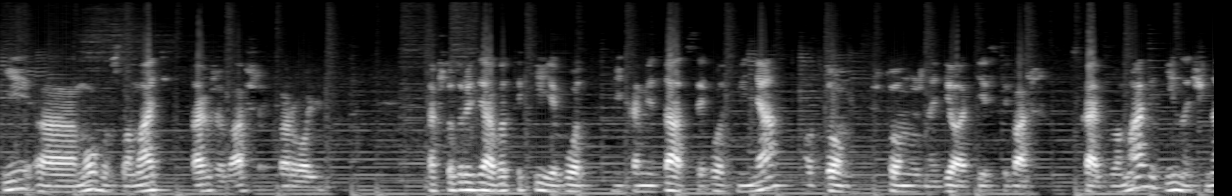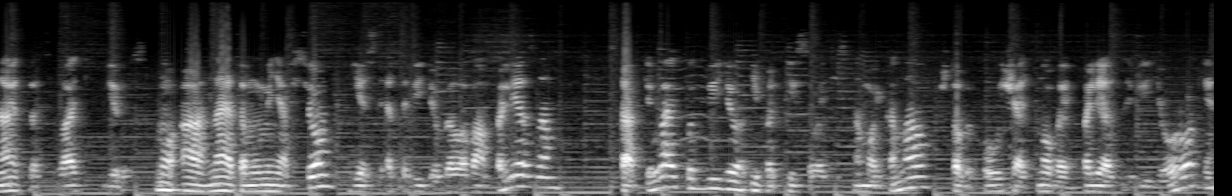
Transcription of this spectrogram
и могут сломать также ваши пароли. Так что, друзья, вот такие вот рекомендации от меня о том, что нужно делать, если ваш скайп взломали и начинают рассылать вирус. Ну а на этом у меня все. Если это видео было вам полезно, Ставьте лайк под видео и подписывайтесь на мой канал, чтобы получать новые полезные видеоуроки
